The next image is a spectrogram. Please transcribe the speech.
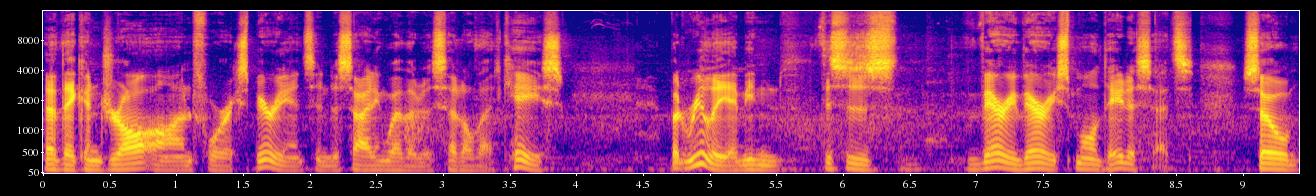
that they can draw on for experience in deciding whether to settle that case. But really, I mean, this is very, very small data sets. So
